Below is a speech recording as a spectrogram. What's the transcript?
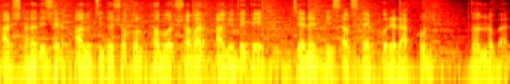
আর সারা দেশের আলোচিত সকল খবর সবার আগে পেতে চ্যানেলটি সাবস্ক্রাইব করে রাখুন। ধন্যবাদ।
